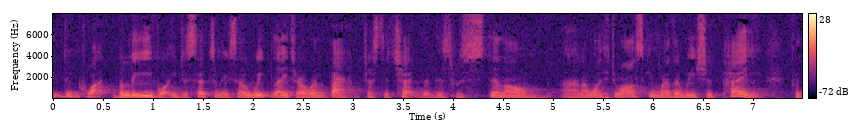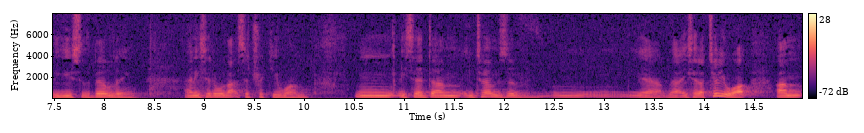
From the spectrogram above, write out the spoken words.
I didn't quite believe what he just said to me. So a week later, I went back just to check that this was still on. And I wanted to ask him whether we should pay for the use of the building. And he said, Oh, that's a tricky one. Mm, he said, um, In terms of, mm, yeah, that, he said, I'll tell you what, um,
